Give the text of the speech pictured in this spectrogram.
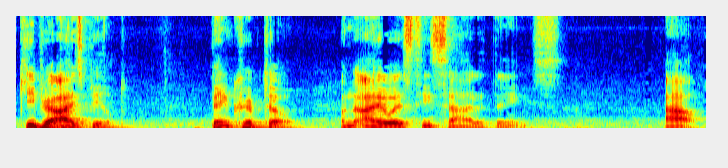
keep your eyes peeled. Bent Crypto on the IOST side of things. Out.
